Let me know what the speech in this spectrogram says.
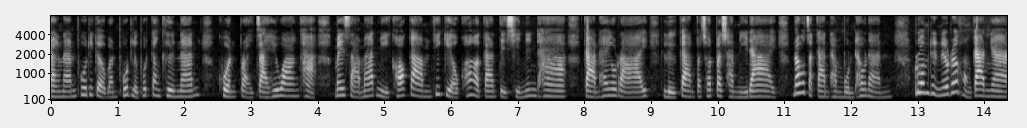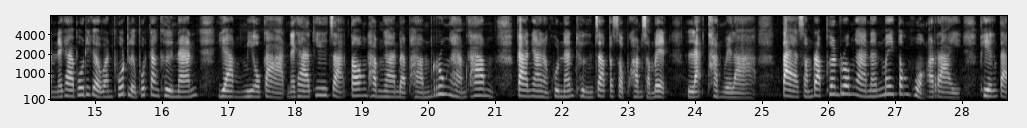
ดังนั้นผู้ที่เกิดวันพุธหรือพุธกลางคืนนั้น ควรปล่อยใจให้ว่างค่ะ ไม่สามารถหนีข้อกรรมที่เกี่ยวข้องกับการติดชินนินทา การให้ร้าย หรือการประชดประชันนี้ได้ นอกจากการทำบุญเท่านั้น รวมถึงในเรื่องของการงานนะคะ ผู้ที่เกิดวันพุธหรือพุธกลางคืนนั้น ยังมีโอกาสนะคะที่จะต้องทำงานแบบหามรุ่งหามค่ำการงานของคุณนั้นถึงจะประสบความสำเร็จและทันเวลา แต่สำหรับเพื่อนร่วมงานนั้นไม่ต้องห่วงอะไร เพียงแต่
